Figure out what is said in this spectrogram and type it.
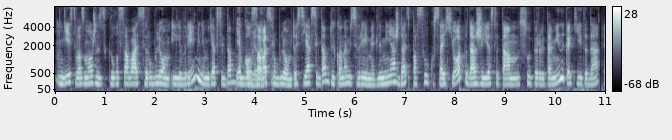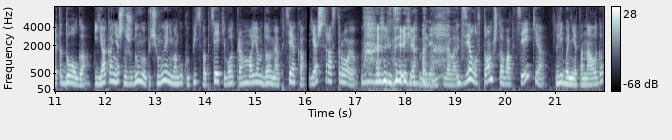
есть возможность голосовать рублем или временем, я всегда буду я помню, голосовать да. рублем, то есть я всегда буду экономить время, для меня ждать посылку с iHerb, даже если там супер витамины какие-то, да, это долго, и я, конечно же, думаю, почему я не могу купить в аптеке, вот прям в моем доме аптека, я сейчас расстрою людей. Блин, да Давай. Дело в том, что в аптеке либо нет аналогов,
